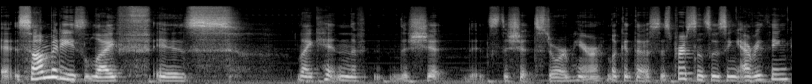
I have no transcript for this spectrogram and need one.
uh, somebody's life is like hitting the, the shit it's the shit storm here. Look at this. This person's losing everything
